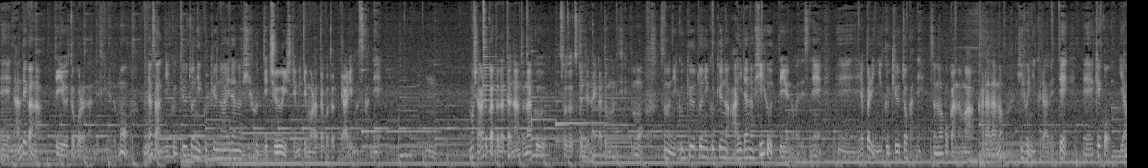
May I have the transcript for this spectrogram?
えー、なんでかなっていうところなんですけれども皆さん肉球と肉球の間の皮膚って注意して見てもらったことってありますかね？もしある方だったらなんとなく想像つくんじゃないかと思うんですけどもその肉球と肉球の間の皮膚っていうのがですね、えー、やっぱり肉球とかねその他のまあ体の皮膚に比べて、えー、結構柔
